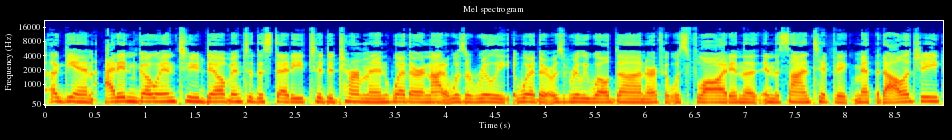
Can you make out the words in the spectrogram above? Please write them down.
again, I didn't go into delve into the study to determine whether or not it was a really whether it was really well done or if it was flawed in the in the scientific methodology.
